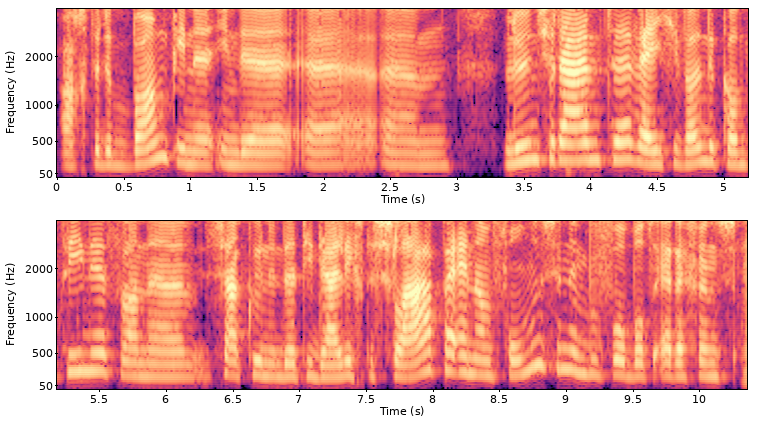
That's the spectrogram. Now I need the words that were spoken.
achter de bank in de, in de eh, ehm, lunchruimte, weet je wel, in de kantine. Van, eh, het zou kunnen dat hij daar ligt te slapen. En dan vonden ze hem bijvoorbeeld ergens Hm.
